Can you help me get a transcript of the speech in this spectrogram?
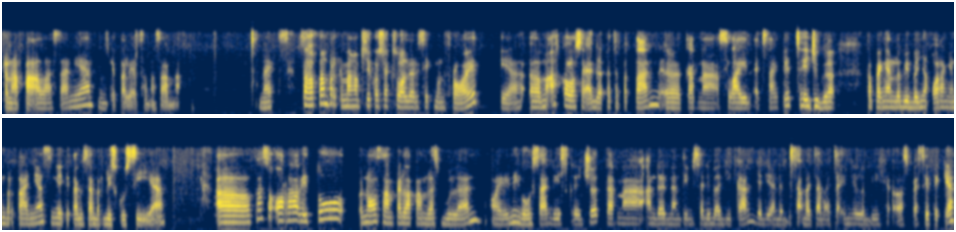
Kenapa alasannya? Hmm, kita lihat sama-sama. Next, tahapan perkembangan psikoseksual dari Sigmund Freud. Ya, uh, maaf kalau saya agak kecepatan uh, karena selain excited, saya juga kepengen lebih banyak orang yang bertanya sehingga kita bisa berdiskusi ya. Uh, fase oral itu 0 sampai 18 bulan. Oh ya, ini nggak usah di screenshot karena Anda nanti bisa dibagikan, jadi Anda bisa baca-baca ini lebih uh, spesifik ya.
